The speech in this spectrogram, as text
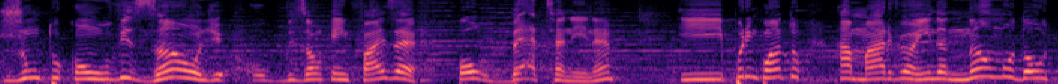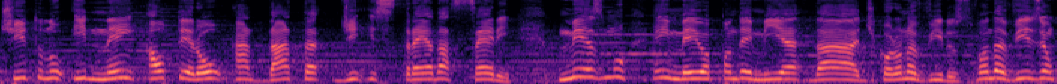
junto com o Visão, de, o Visão quem faz é Paul Bettany, né? E por enquanto, a Marvel ainda não mudou o título e nem alterou a data de estreia da série, mesmo em meio à pandemia da, de coronavírus. WandaVision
